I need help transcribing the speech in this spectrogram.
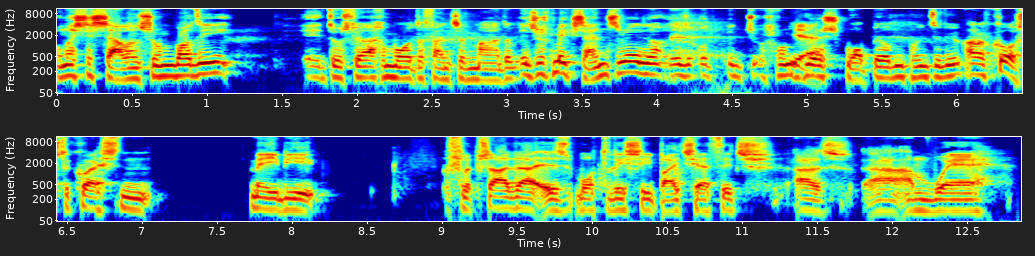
Unless you're selling somebody, it does feel like a more defensive mind. It just makes sense, really, from yeah. your squad building point of view. And of course, the question maybe flip side of that is what do they see Bajcetic as uh, and where,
